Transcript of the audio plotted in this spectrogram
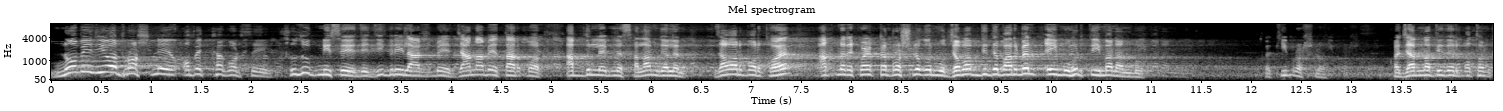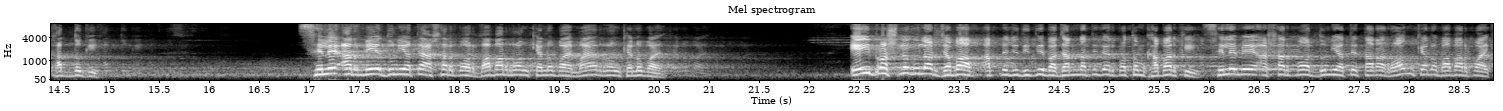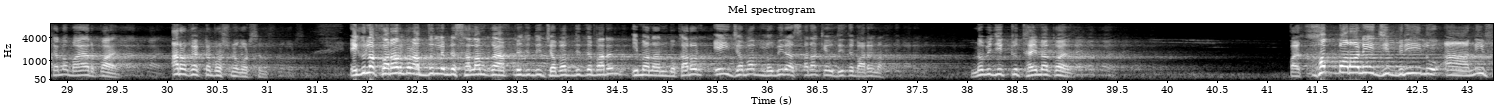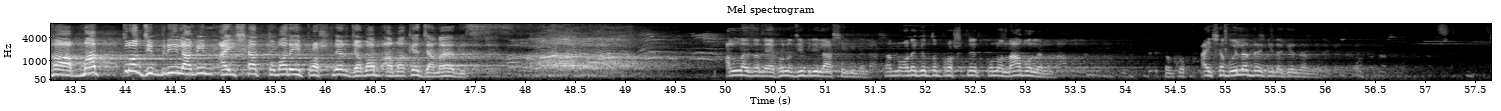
নবীজিও প্রশ্নে অপেক্ষা করছে, সুযোগ নিছে যে জিবরিল আসবে, জানাবে, তারপর আব্দুল্লাহ ইবনে সালাম গেলেন। যাওয়ার পর কয়, আপনারে কয়েকটা প্রশ্ন করব, জবাব দিতে পারবেন, এই মুহূর্তে ইমান আনব। কি প্রশ্ন? জান্নাতীদের প্রথম খাদ্য কি? ছেলে আর মেয়ে দুনিয়াতে আসার পর বাবার রং কেন পায়, মায়ের রং কেন পায়? এই প্রশ্নগুলোর জবাব আপনি যদি দিতে বা জান্নাতীদের প্রথম খাবার কি? ছেলে মেয়ে আসার পর দুনিয়াতে তারা রং কেন বাবার পায়, কেন মায়ের পায়? আরও একটা প্রশ্ন করছেন। এগুলো করার পর আব্দুল্লাহ ইবনে সালাম কয়, আপনি যদি জবাব দিতে পারেন ইমান আনব। কারণ এই জবাব নবীরা ছাড়া কেউ দিতে পারে না। নবীজি একটু থাইমা কয় খব্বরনি জিব্রিল আনিফা, মাত্র জিব্রিল আমিন আইসা তোমার এই প্রশ্নের জবাব আমাকে জানায় দিস। আল্লাহ জানে এখনও জিবরিল আসে কিনা। কারণ অনেকে তো প্রশ্নের কোনো না বলে না। আইসা বইলা দেয় কিনা কে জানে?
